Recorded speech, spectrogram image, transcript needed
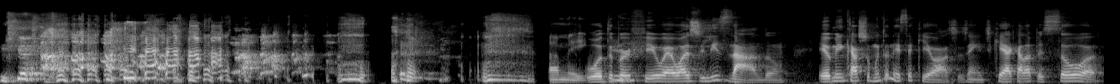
Amei. O outro perfil é o agilizado. Eu me encaixo muito nesse aqui, eu acho, gente, que é aquela pessoa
